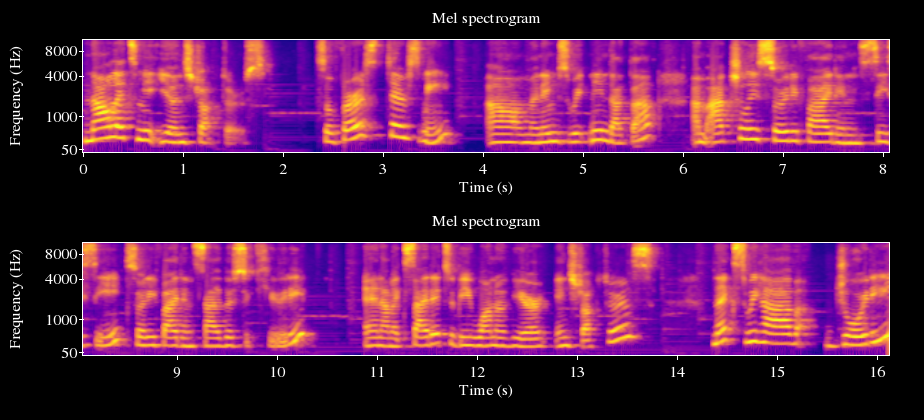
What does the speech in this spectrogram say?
Now, let's meet your instructors. So, first, there's me. Um, my name is Whitney Ndata. I'm actually certified in CC, certified in cybersecurity, and I'm excited to be one of your instructors. Next, we have Jordy.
